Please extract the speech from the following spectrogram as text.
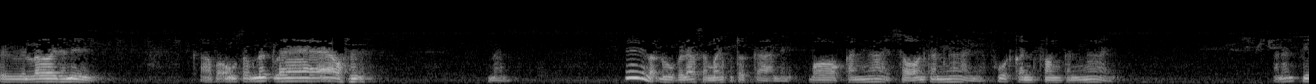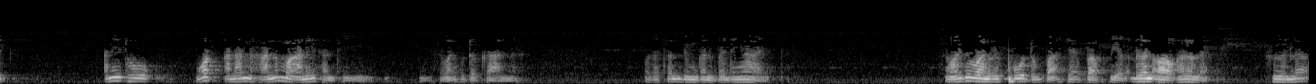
ตื่นเลยท่านี่ข้าพระองค์สำนึกแล้วนั่นเฮ้เราดูไปแล้วสมัยพุทธกาลเนี่ยบอกกันง่าย สอนกันง่ายเนี่ยพูดกันฟังกันง่าย อันนั้นผิด อันนี้ถูกงดอันนั้นหันมาอันนี้ทันที สมัยพุทธกาลนะว่าจะท่านดึงกันไปได้ง่าย สมัยทุกวันไปพูดตรงปากแฉปากเปียกเดินออกนั่นแหละ คืนแล้ว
